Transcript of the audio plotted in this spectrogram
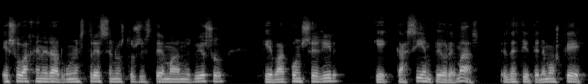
eso va a generar un estrés en nuestro sistema nervioso que va a conseguir que casi empeore más. Es decir, tenemos que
